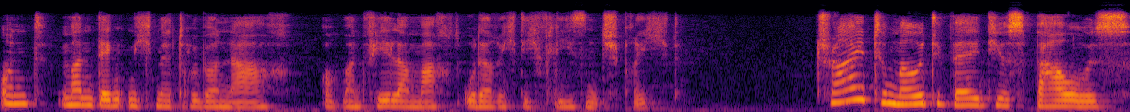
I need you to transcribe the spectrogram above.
und man denkt nicht mehr drüber nach, ob man Fehler macht oder richtig fließend spricht. Try to motivate your spouse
